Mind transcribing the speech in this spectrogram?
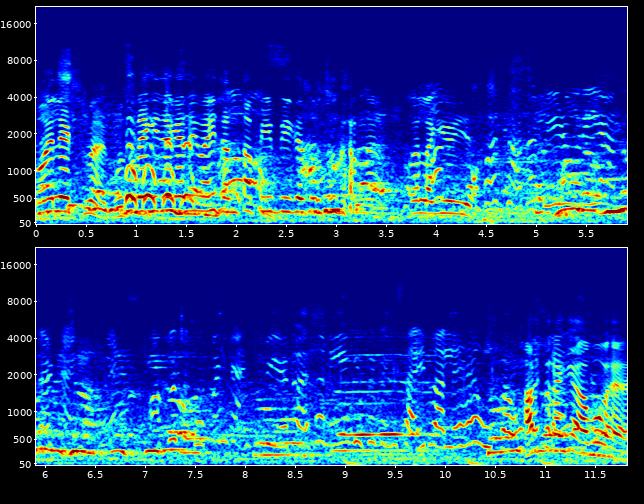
टॉयलेट्स में। घुसने की जगह नहीं वही जनता पी पी के सुसु करना वो लगी हुई है। बहुत ज़्यादा भीड़ हो रही है अंदर में और कुछ ओपन टेंट्स भी है तो ऐसा नहीं है कि सिर्फ़ साइड वाले हैं ऊपर हर तरह के वो है।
